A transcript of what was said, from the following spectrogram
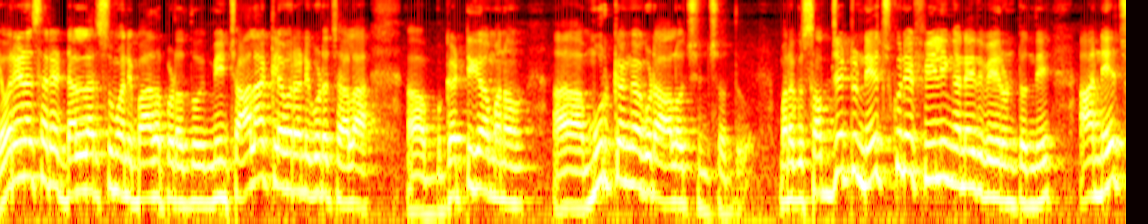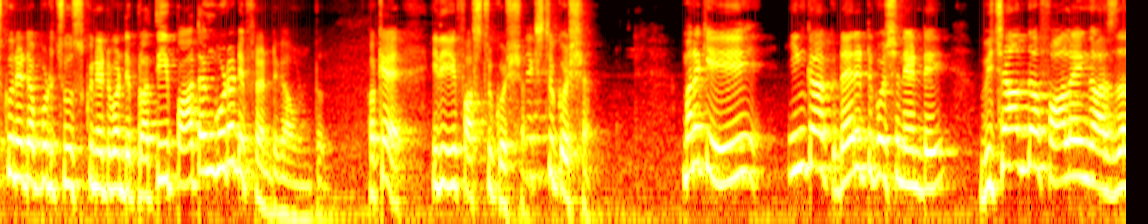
ఎవరైనా సరే డల్లర్స్ అని బాధపడద్దు. మేము చాలా క్లెవర్ అని కూడా చాలా గట్టిగా మనం మూర్ఖంగా కూడా ఆలోచించొద్దు. మనకు సబ్జెక్టు నేర్చుకునే ఫీలింగ్ అనేది వేరుంటుంది. ఆ నేర్చుకునేటప్పుడు చూసుకునేటువంటి ప్రతి పాఠం కూడా డిఫరెంట్గా ఉంటుంది. ఓకే? ఇది ఫస్ట్ క్వశ్చన్. Next question. మనకి ఇంకా డైరెక్ట్ క్వశ్చన్ ఏంటి? Which of the following are the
